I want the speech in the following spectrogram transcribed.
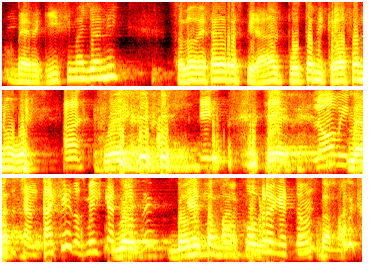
verguísima, Johnny. Solo deja de respirar al puto micrófono, güey. Ah, Güey. sí, sí. Luego vimos Chantaje 2014, Güey, ¿Dónde es está Marco? pop reggaetón. ¿Dónde está Marco?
